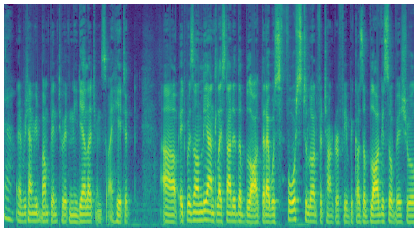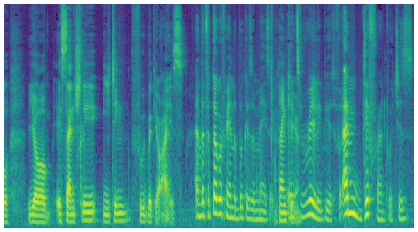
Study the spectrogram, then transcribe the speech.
Yeah. and every time you'd bump into it, and he'd yell at you, and so I hated it. Uh, it was only until I started the blog that I was forced to learn photography because a blog is so visual. You're essentially eating food with your eyes. And the photography in the book is amazing. Thank you. It's really beautiful and different, which is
